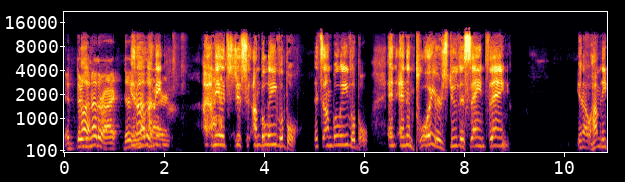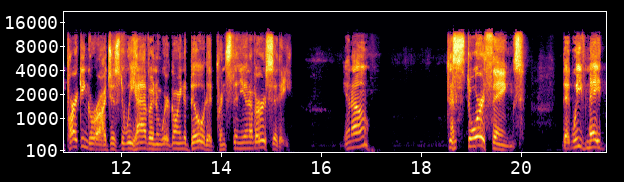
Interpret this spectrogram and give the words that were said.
There's uh, another. There's you know, another. I mean, I mean, it's just unbelievable. It's unbelievable, and and employers do the same thing. You know, how many parking garages do we have, and we're going to build at Princeton University? You know, to I'm, store things that we've made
